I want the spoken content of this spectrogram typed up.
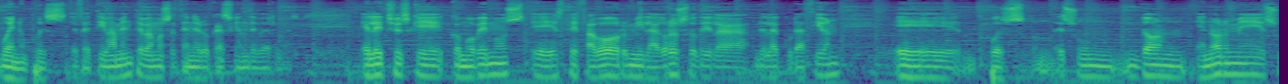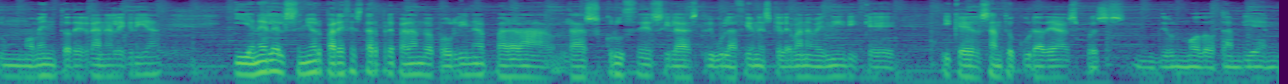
Bueno, pues efectivamente vamos a tener ocasión de verlas. El hecho es que, como vemos, eh, este favor milagroso de la, de la curación, eh, pues es un don enorme, es un momento de gran alegría y en él el Señor parece estar preparando a Paulina para las cruces y las tribulaciones que le van a venir y que, y que el santo cura de As, pues de un modo también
